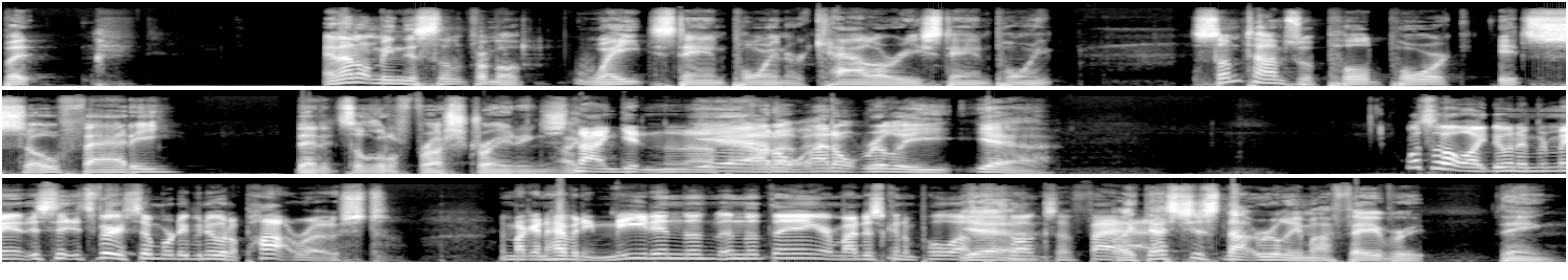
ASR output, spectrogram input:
But, and I don't mean this from a weight standpoint or calorie standpoint. Sometimes with pulled pork, it's so fatty that it's a little frustrating. Just Like, not getting enough. yeah, I don't. I don't really. Yeah. What's it like doing it? I mean, it's, it's very similar to even doing a pot roast. Am I going to have any meat in the in the thing, or am I just going to pull out yeah. chunks of fat? Like that's just not really my favorite thing.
